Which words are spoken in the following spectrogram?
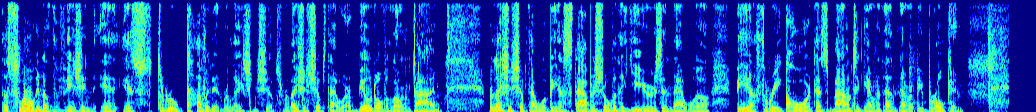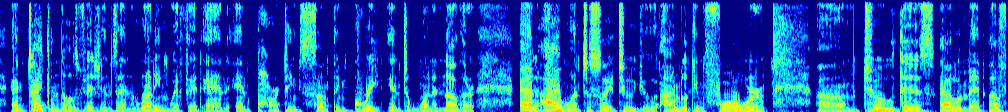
The slogan of the vision is, is through covenant relationships, relationships that were built over a long time, relationships that will be established over the years, and that will be a three cord that's bound together that'll never be broken. And taking those visions and running with it and imparting something great into one another. And I want to say to you, I'm looking forward um, to this element of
